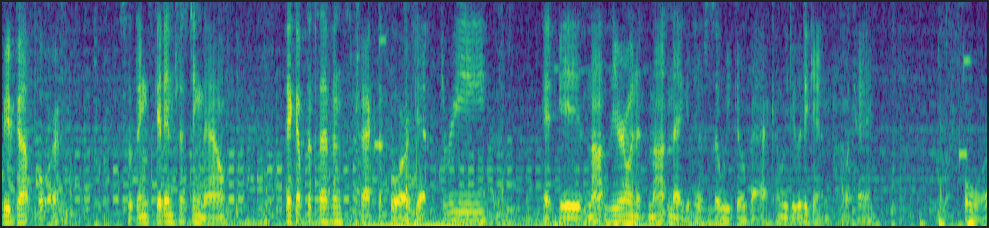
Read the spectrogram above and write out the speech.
we've got 4. So things get interesting now. Pick up the 7, subtract the 4, get 3, it is not 0 and it's not negative, so we go back and we do it again. Okay. 4.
